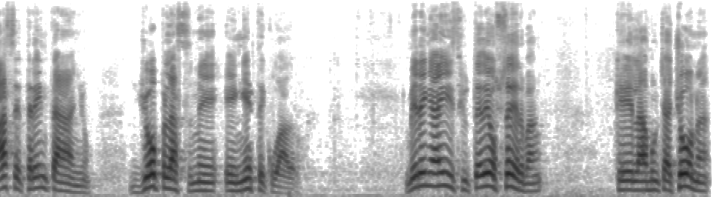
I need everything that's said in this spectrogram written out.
hace 30 años yo plasmé en este cuadro. Miren ahí, si ustedes observan que la muchachona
